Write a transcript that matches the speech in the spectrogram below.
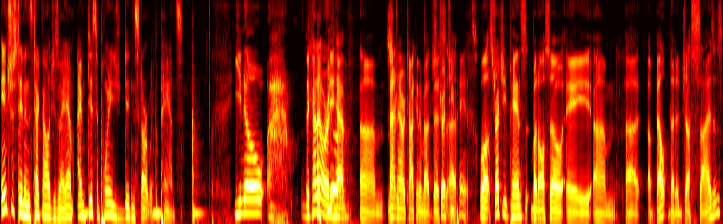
interested in this technology as I am, I'm disappointed you didn't start with the pants. You know, They kind of I already have. Um, Matt and I were talking about this. stretchy uh, pants. Well, stretchy pants, but also a um, uh, a belt that adjusts sizes.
